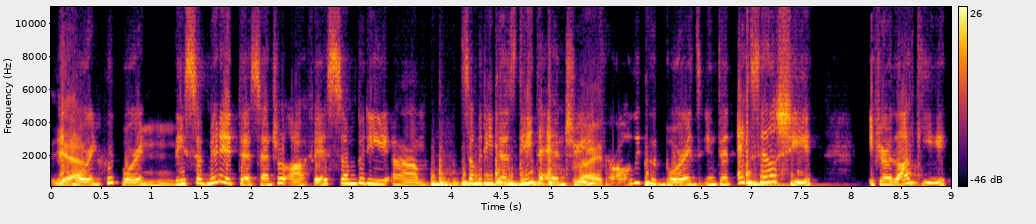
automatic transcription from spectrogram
Yeah. clipboard, clipboard. Mhm. They submit it to a central office. Somebody, um, somebody does data entry Right. for all the clipboards into an Excel sheet. If you're lucky,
